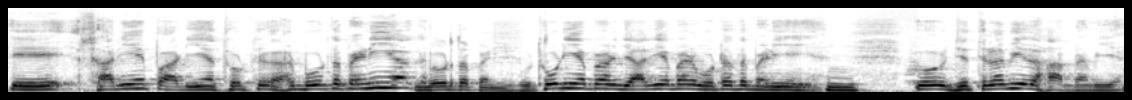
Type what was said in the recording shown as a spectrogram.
ਕਿ ਸਾਰੀਆਂ ਪਾਰਟੀਆਂ ਥੋੜੇ ਹਰ ਵੋਟ ਤਾਂ ਪੈਣੀ ਆ। ਵੋਟ ਤਾਂ ਪੈਣੀ ਥੋੜੀਆਂ ਪੈਣ। ਜ਼ਿਆਦੀਆਂ ਪੈਣ ਵੋਟਾਂ ਤਾਂ ਪੈਣੀਆਂ ਹੀ ਆ। ਉਹ ਜਿੱਤਣਾ ਵੀ ਹੈ ਹਾਰਨਾ ਵੀ ਹੈ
